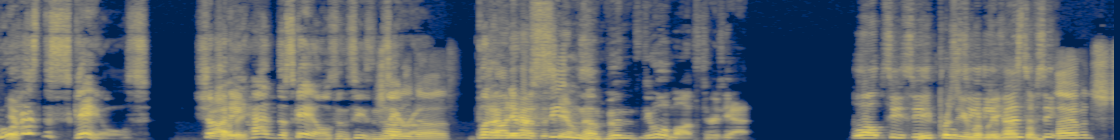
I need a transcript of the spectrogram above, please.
who Yep. has the scales? Shadi Shadi. had the scales in season Johnny zero, does. but I've never has the seen scales. them in Duel Monsters yet. Well, see, see, He well, see, presumably the has events of them. se- I haven't. sh-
